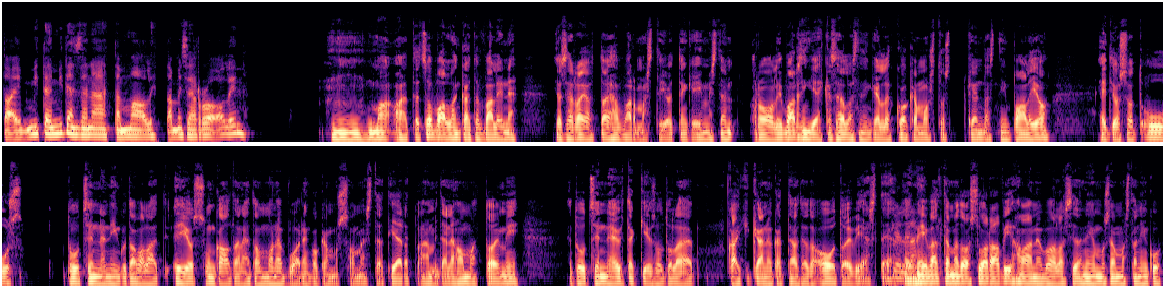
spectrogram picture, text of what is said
Tai miten, miten sä näet tämän maalittamisen roolin? Mm, mä ajattelen, että se on vallankäytön väline ja se rajoittaa ihan varmasti joidenkin ihmisten rooli, varsinkin ehkä sellaisten, kenelle kokemusta tuosta kentästä niin paljon, että jos olet uusi, tuut sinne niin kuin tavallaan, että ei ole sun kaltainen, että on monen vuoden kokemus somesta ja tiedät vähän, miten ne hommat toimii, ja tuut sinne ja yhtäkkiä sulla tulee kaikki kännykät täytyy jotain outoja viestejä. Et ne ei välttämättä ole suoraan vihaa, ne voi olla sitä niin semmoista niin kuin,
